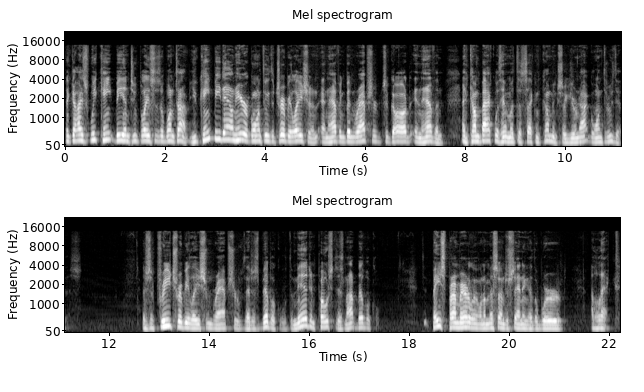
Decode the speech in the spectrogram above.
then, guys, we can't be in two places at one time. You can't be down here going through the tribulation and having been raptured to God in heaven and come back with him at the second coming. So, you're not going through this. There's a pre tribulation rapture that is biblical, the mid and post is not biblical based primarily on a misunderstanding of the word elect,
